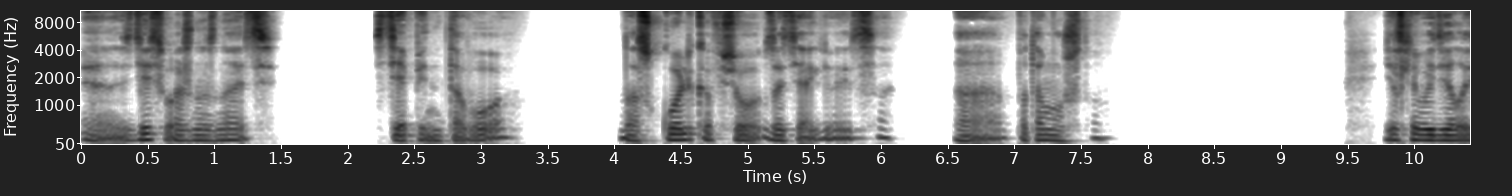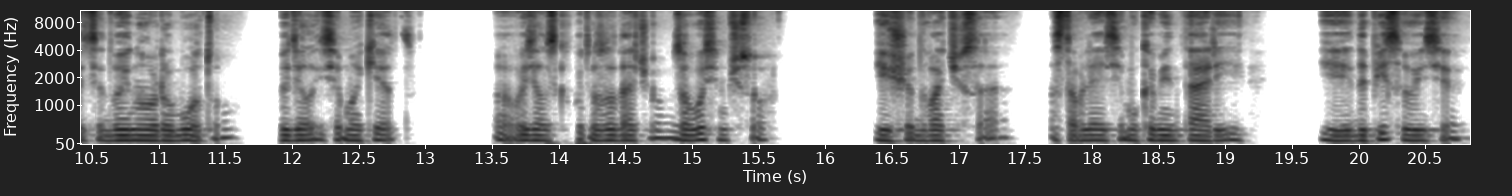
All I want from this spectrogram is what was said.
Э, здесь важно знать степень того, насколько все затягивается. А, потому что если вы делаете двойную работу, вы делаете макет, а, вы делаете какую-то задачу за 8 часов, и еще 2 часа оставляете ему комментарии и дописываете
